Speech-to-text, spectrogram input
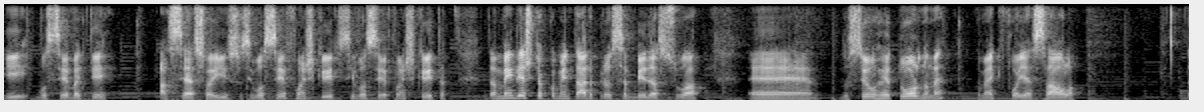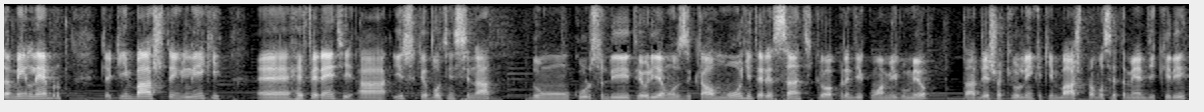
e você vai ter acesso a isso se você for inscrito, se você for inscrita. Também deixe teu comentário para eu saber da sua, é, do seu retorno, né? Como é que foi essa aula. Também lembro que aqui embaixo tem link é, referente a isso que eu vou te ensinar, de um curso de teoria musical muito interessante que eu aprendi com um amigo meu. Tá? Deixo aqui o link aqui embaixo para você também adquirir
